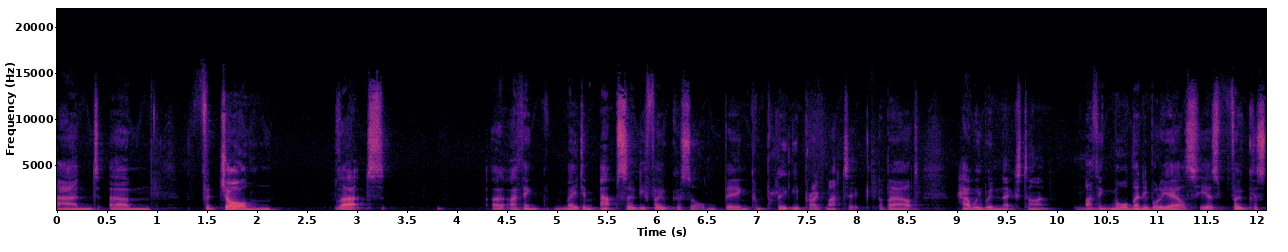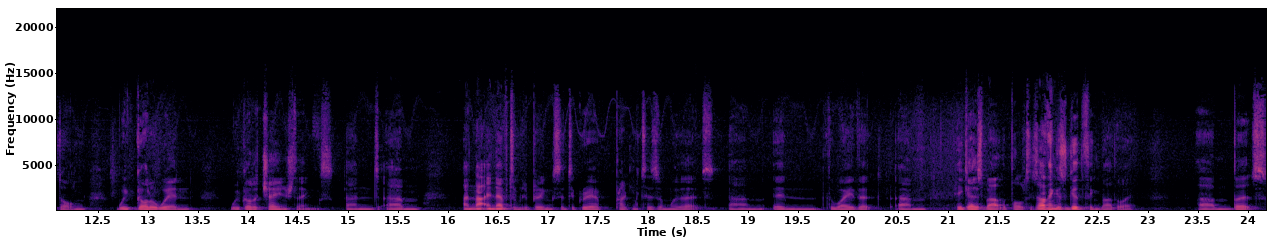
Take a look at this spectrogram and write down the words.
And um, for John, that uh, I think made him absolutely focus on being completely pragmatic about how we win next time. I think more than anybody else, he has focused on we've got to win, we've got to change things, and um, and that inevitably brings a degree of pragmatism with it um, in the way that um, he goes about the politics. I think it's a good thing, by the way. Um, but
